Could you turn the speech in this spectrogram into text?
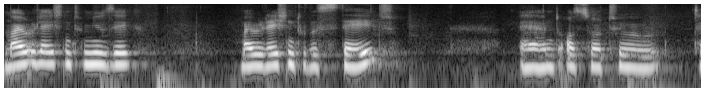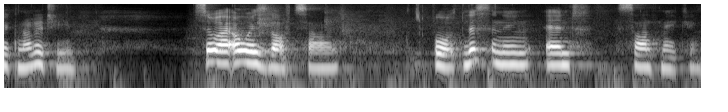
my relation to music, my relation to the stage, and also to technology. So I always loved sound, both listening and sound making.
